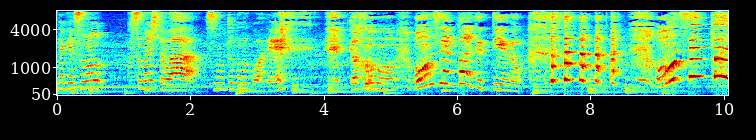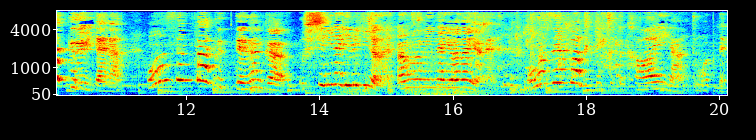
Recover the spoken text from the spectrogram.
だけどそのその人はその男の子はねがもう温泉パークっていうの。温泉パークみたいな。温泉パークってなんか不思議な響きじゃない？あんまみんな言わないよね。温泉パークってちょっと可愛いなと思って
